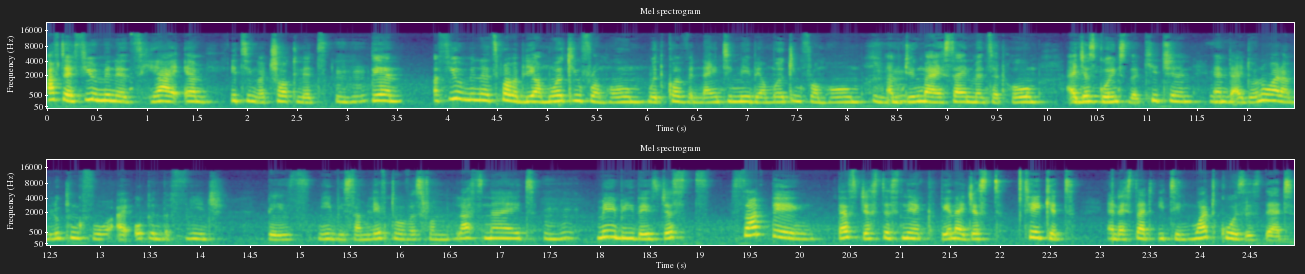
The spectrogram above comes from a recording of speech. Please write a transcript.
after a few minutes, here I am eating a chocolate. Mhm. Then a few minutes, probably I'm working from home with COVID 19. Maybe I'm working from home. I'm Mhm. doing my assignments at home. I just Mhm. go into the kitchen and Mhm. I don't know what I'm looking for. I open the fridge. There's maybe some leftovers from last night. Mhm. Maybe there's just something that's just a snack. Then I just take it and I start eating. What causes that?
